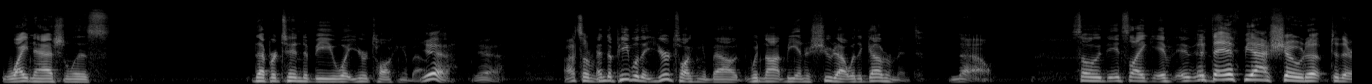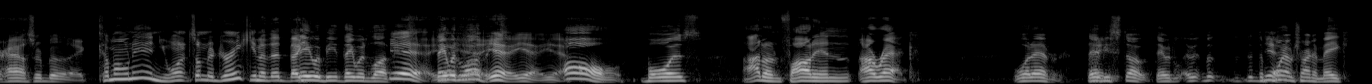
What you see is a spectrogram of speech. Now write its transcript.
white nationalists that pretend to be what you're talking about. Yeah. Yeah. That's a And the people that you're talking about would not be in a shootout with the government. no. So it's like if, if, If the FBI showed up to their house, they'd be like, "Come on in. You want something to drink?" You know that. Like, they would be, they would love it. yeah. they yeah, would yeah, love it. Yeah. Yeah. Yeah. Oh, boys, I done fought in Iraq. Whatever. They'd be stoked. They would. uh, But the, the Yeah. point I'm trying to make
